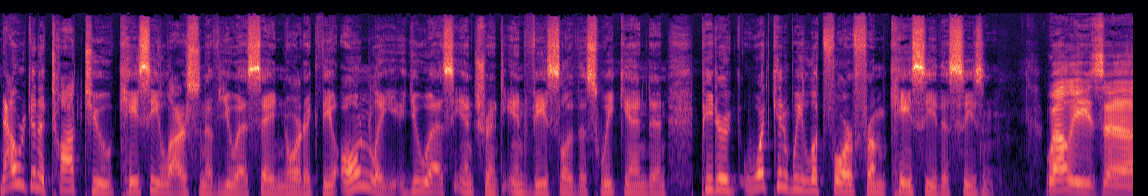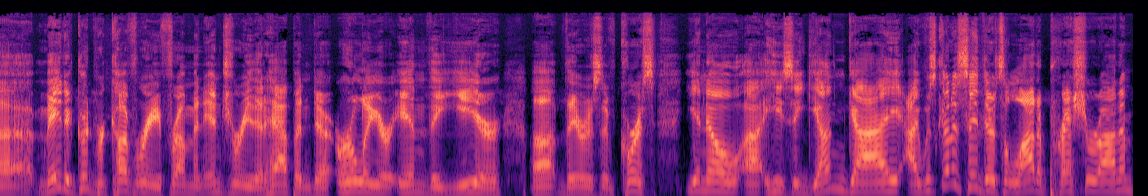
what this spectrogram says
Now we're going to talk to Casey Larson of USA Nordic, the only U.S. entrant in Wisla this weekend. And Peter, what can we look for from Casey this season? Well, he's uh, made a good recovery from an injury that happened uh, earlier in the year. Uh, there's, of course, you know, uh, he's a young guy. I was going to say there's a lot of pressure on him,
